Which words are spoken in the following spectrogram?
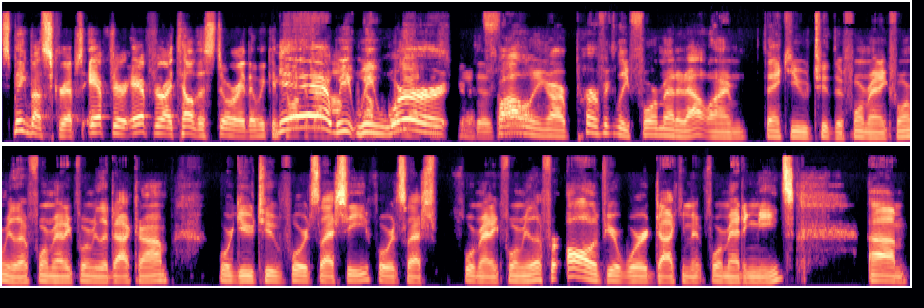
Speaking about scripts, after after I tell this story, then we can talk Yeah, about. how- we we how formatted were the script following our perfectly formatted outline. Thank you to the formatting formula, formattingformula.com or YouTube forward slash C forward slash formatting formula for all of your Word document formatting needs. Um,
